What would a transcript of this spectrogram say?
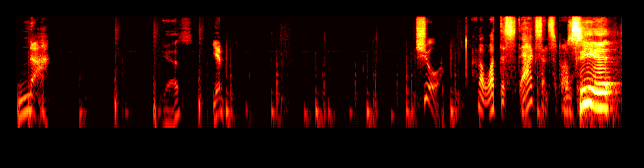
Nah. Yes. Yep. Sure. I don't know what this accent's supposed to See it.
